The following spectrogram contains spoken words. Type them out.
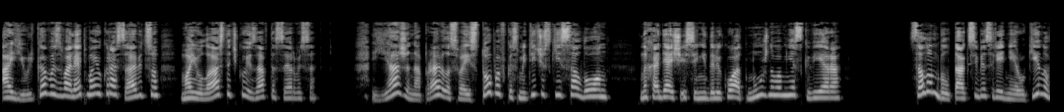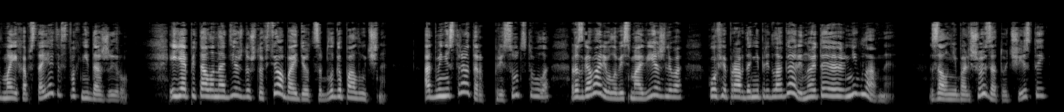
а Юлька вызволять мою красавицу, мою ласточку из автосервиса. Я же направила свои стопы в косметический салон, находящийся недалеко от нужного мне сквера. Салон был так себе средней руки, но в моих обстоятельствах не до жиру. И я питала надежду, что все обойдется благополучно. Администратор присутствовала, разговаривала весьма вежливо. Кофе, правда, не предлагали, но это не главное. Зал небольшой, зато чистый.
